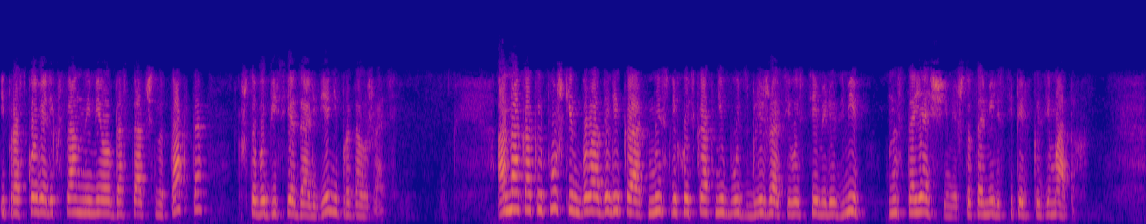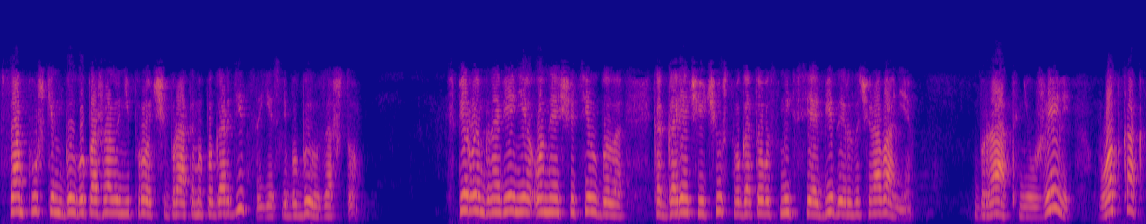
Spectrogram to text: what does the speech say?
И Прасковья Александровна имела достаточно такта, чтобы беседу о льве не продолжать. Она, как и Пушкин, была далека от мысли хоть как-нибудь сближать его с теми людьми, настоящими, что томились теперь в казематах. Сам Пушкин был бы, пожалуй, не прочь братом и погордиться, если бы было за что. В первое мгновение он и ощутил было, как горячее чувство готово смыть все обиды и разочарования. «Брат, неужели? Вот как?»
